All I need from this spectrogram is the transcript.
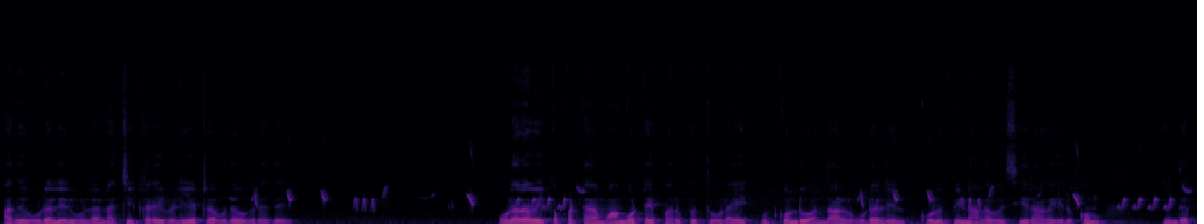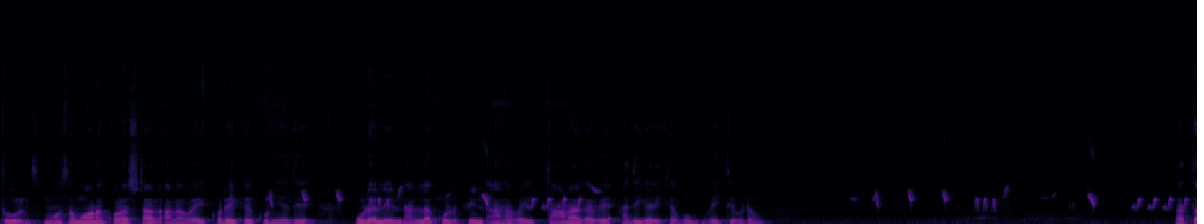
அது உடலில் உள்ள நச்சுக்களை வெளியேற்ற உதவுகிறது. உலர வைக்கப்பட்ட மாங்கொட்டை பருப்பு தூளை உட்கொண்டு வந்தால் உடலில் கொழுப்பின் அளவு சீராக இருக்கும். இந்த தூள் மோசமான கொலஸ்ட்ரால் அளவை குறைக்கக்கூடியது. உடலில் நல்ல கொழுப்பின் அளவை தானாகவே அதிகரிக்கவும் வைத்துவிடும். இரத்த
